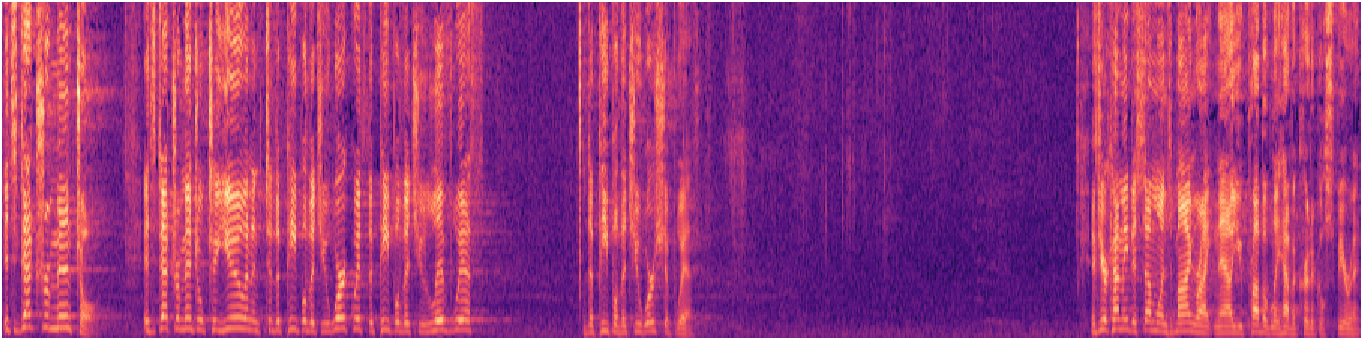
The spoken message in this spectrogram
It's detrimental. It's detrimental to you and to the people that you work with, the people that you live with, the people that you worship with. If you're coming to someone's mind right now, you probably have a critical spirit.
